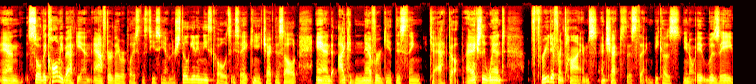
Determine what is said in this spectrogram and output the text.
And so they call me back in after they replaced this TCM. They're still getting these codes. They say, hey, can you check this out? And I could never get this thing to act up. I actually went three different times and checked this thing because, you know, it was a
